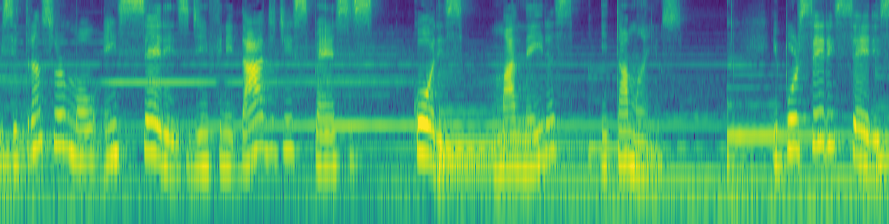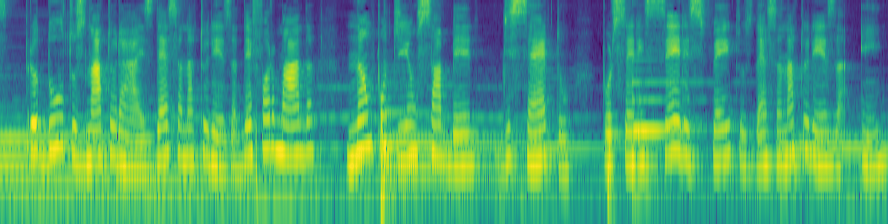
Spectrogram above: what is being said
e se transformou em seres de infinidade de espécies, cores, maneiras e tamanhos. E por serem seres, produtos naturais dessa natureza deformada, não podiam saber de certo por serem seres feitos dessa natureza em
